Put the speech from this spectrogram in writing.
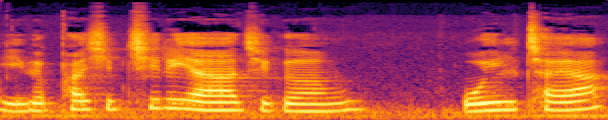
287이야 지금. 5일차야?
